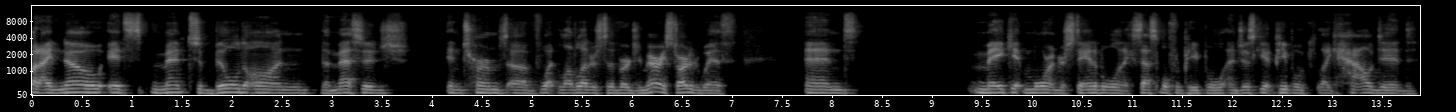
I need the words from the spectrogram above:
But I know it's meant to build on the message in terms of what Love Letters to the Virgin Mary started with and make it more understandable and accessible for people and just get people like, how did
